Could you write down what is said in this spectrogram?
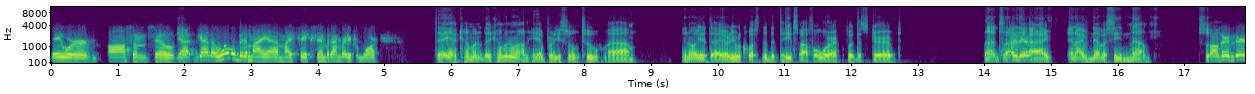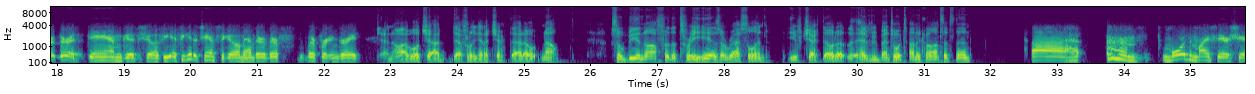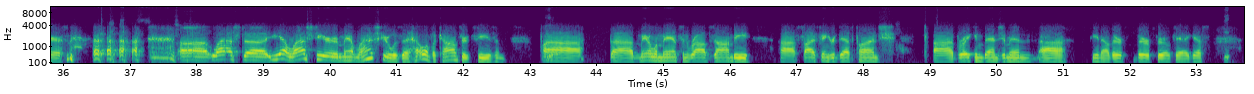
they were awesome. So got got a little bit of my uh, my fix in, but I'm ready for more. They are coming. They're coming around here pretty soon too. Um, I know yet I already requested the dates off of work for Disturbed. That's uh, yeah, I've and I've never seen them. So Oh, they're they're they're a damn good show. If you if you get a chance to go, man, they're they're they're freaking great. yeah, no, I will. Ch- I'm definitely gonna check that out now. So being off for the three years of wrestling, you've checked out. A, have you been to a ton of concerts then? Uh, more than my fair share. uh, last, uh, yeah, last year, man, last year was a hell of a concert season. Uh, uh, Marilyn Manson, Rob Zombie, uh, Five Finger Death Punch, uh, Breaking Benjamin. Uh, you know, they're they're they're okay, I guess.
